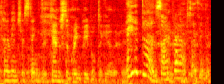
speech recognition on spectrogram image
kind of interesting. It tends to bring people together. It does. I perhaps I think it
